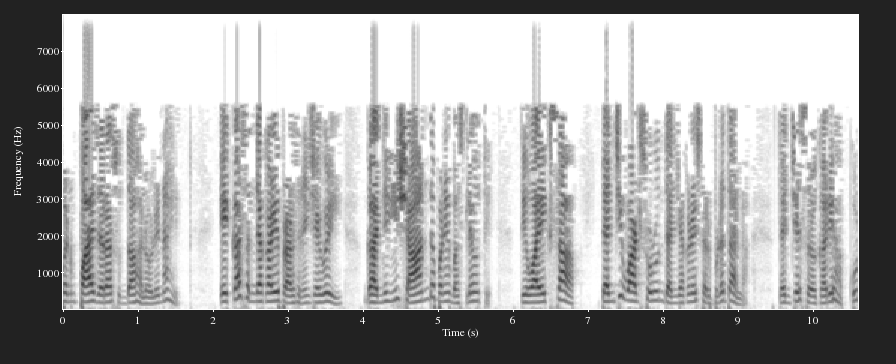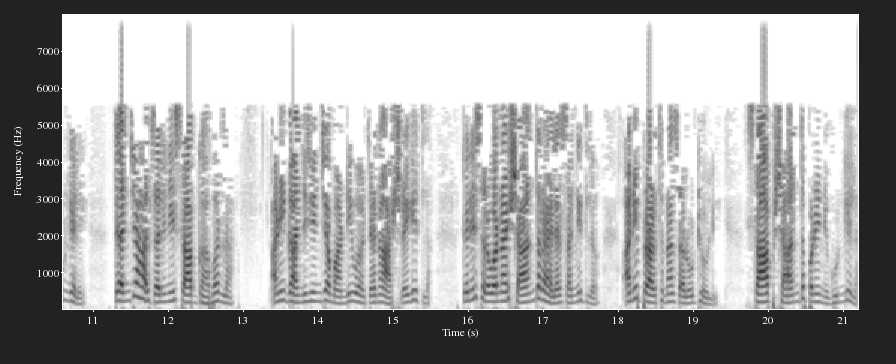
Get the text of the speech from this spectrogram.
पण पाय जरासुद्धा हलवले नाहीत. एका संध्याकाळी प्रार्थनेच्या वेळी गांधीजी शांतपणे बसले होते. तेव्हा एक साप त्यांची वाट सोडून त्यांच्याकडे सरपडत आला. त्यांचे सहकारी हपकून गेले. त्यांच्या हालचालींनी साप घाबरला आणि गांधीजींच्या मांडीवर त्यांना आश्रय घेतला. त्यांनी सर्वांना शांत राहायला सांगितलं आणि प्रार्थना चालू ठेवली. साप शांतपणे निघून गेला.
